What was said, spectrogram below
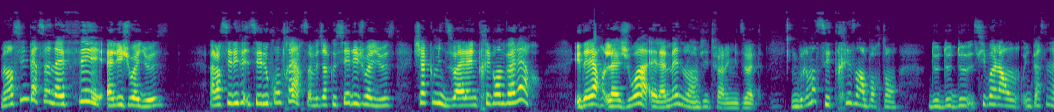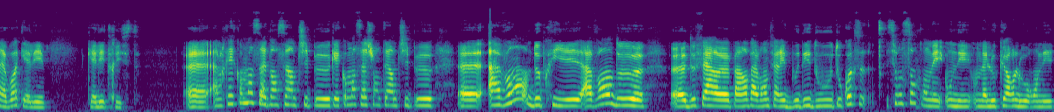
Maintenant, si une personne a fait, elle est joyeuse, alors c'est le contraire. Ça veut dire que si elle est joyeuse, chaque mitzvah, elle a une très grande valeur. Et d'ailleurs, la joie, elle amène l'envie de faire les mitzvot. Donc vraiment, c'est très important de, si voilà, une personne la voit qu'elle est, qu'elle est triste. Euh, alors qu'elle commence à danser un petit peu, qu'elle commence à chanter un petit peu euh, avant de prier, avant de euh, faire par exemple avant de faire une des doutes ou quoi que ce... si on sent qu'on est on est on a le cœur lourd, on est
